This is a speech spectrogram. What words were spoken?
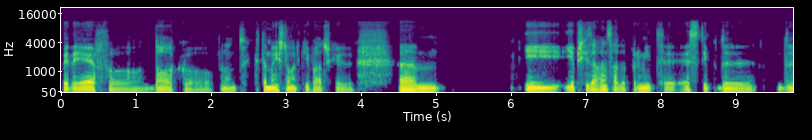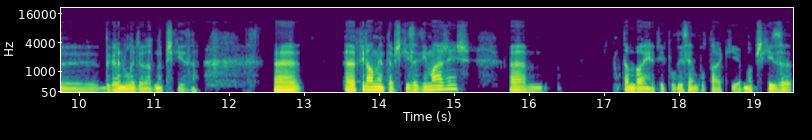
PDF ou DOC, ou pronto, que também estão arquivados, que, um, e, e, a pesquisa avançada permite esse tipo de, de, de granularidade na pesquisa. Uh, uh, finalmente, a pesquisa de imagens. Um, também, a título de exemplo, está aqui uma pesquisa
